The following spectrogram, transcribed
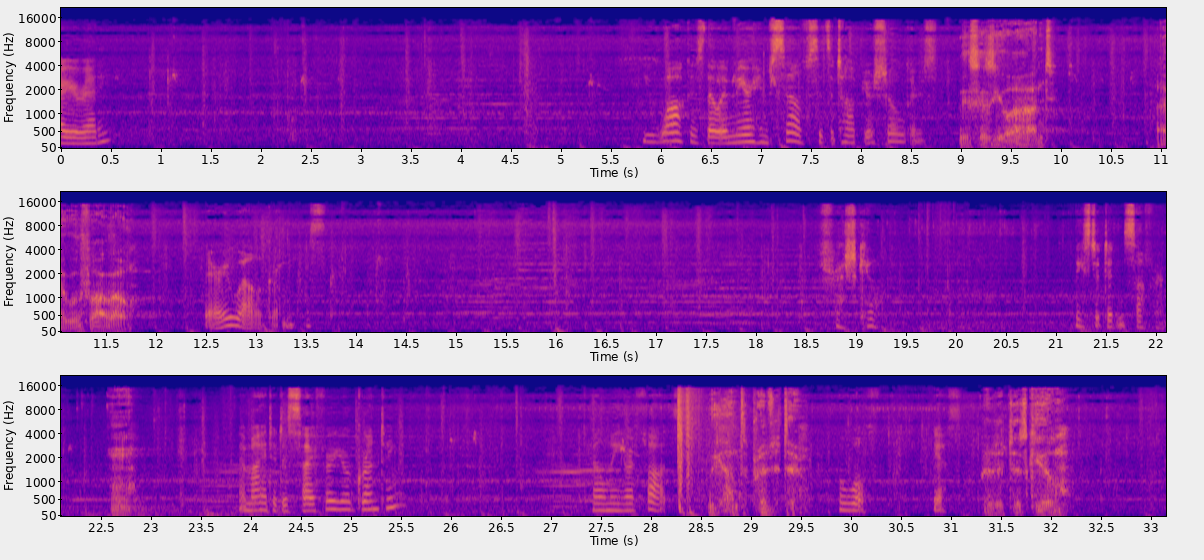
Are you ready? You walk as though Ymir himself sits atop your shoulders. this is your hunt. I will follow. Very well, Grimness. Fresh kill. At least it didn't suffer. Hmm. Am I to decipher your grunting? Tell me your thoughts. We hunt the predator. A wolf. Yes. Predators kill.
